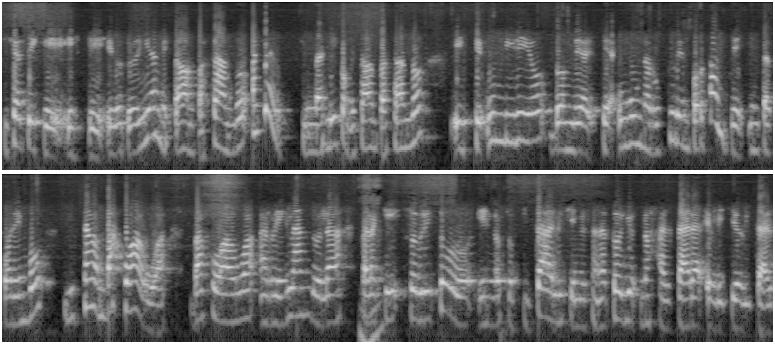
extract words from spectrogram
Fíjate que este, el otro día me estaban pasando, ayer, sin más lejos, me estaban pasando este, un video donde hubo una ruptura importante en Tacuarembó y estaban bajo agua, bajo agua arreglándola para que sobre todo en los hospitales y en el sanatorio no faltara el líquido vital.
